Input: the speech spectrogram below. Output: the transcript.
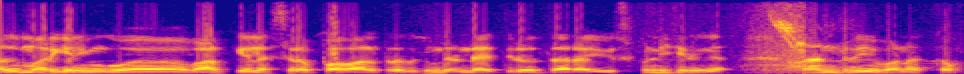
அது மாதிரி நீங்கள் உங்கள் வாழ்க்கையில் சிறப்பாக வாழ்கிறதுக்கு ரெண்டாயிரத்தி இருபத்தாறு யூஸ் பண்ணிக்கிறீங்க. நன்றி வணக்கம்.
